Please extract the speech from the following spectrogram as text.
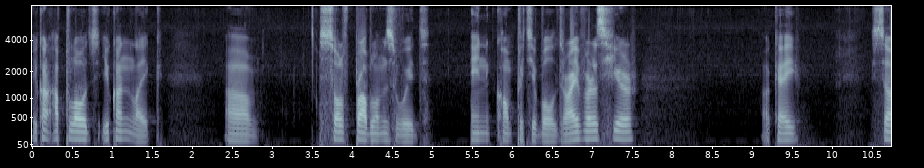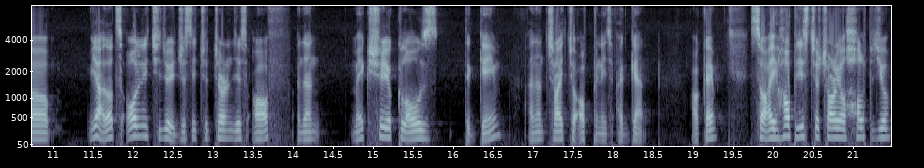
You can upload you can like um, solve problems with incompatible drivers here. Okay. So yeah that's all you need to do. You just need to turn this off and then make sure you close the game and then try to open it again. Okay? So i hope this tutorial helped you.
